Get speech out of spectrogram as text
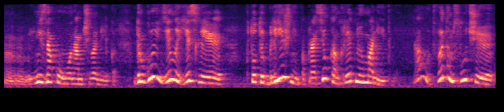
э, незнакомого нам человека. Другое дело, если кто-то ближний попросил конкретную молитву. Да, вот в этом случае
